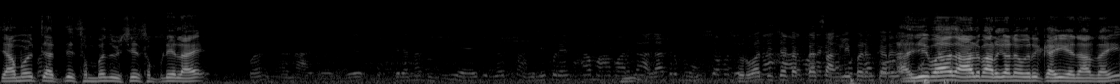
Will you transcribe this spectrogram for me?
त्यामुळे त्यातले संबंध विषय संपलेला आहे. म्हणजे शेतकऱ्यांना भीती आहे की जर सांगलीपर्यंत हा महामार्ग आला तर भविष्यामध्ये सुरुवातीच्या टप्प्यात सांगलीपर्यंत करायचं अजिबात आडमार्गाने वगैरे काही येणार नाही.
